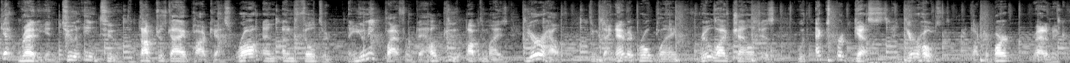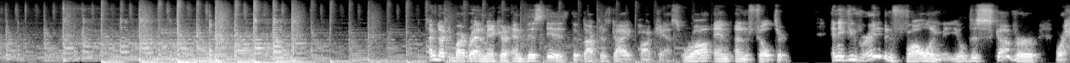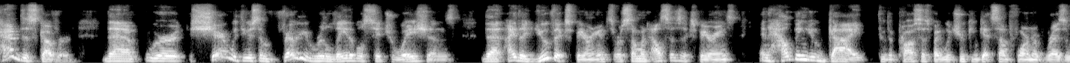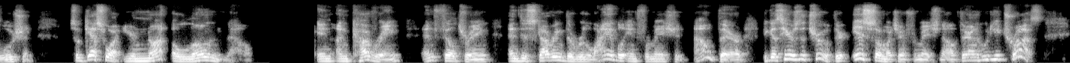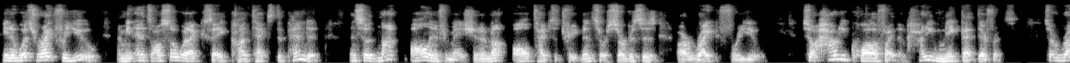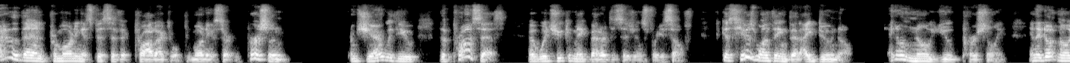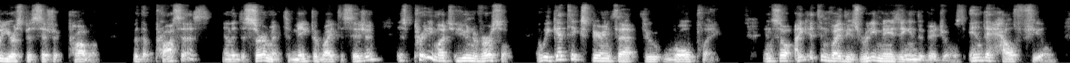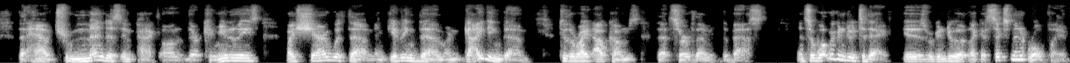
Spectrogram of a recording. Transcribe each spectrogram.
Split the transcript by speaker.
Speaker 1: Get ready and tune into the Doctor's Guide podcast, raw and unfiltered, a unique platform to help you optimize your health through dynamic role playing, real life challenges with expert guests and your host, Dr. Bart Rademaker. I'm Dr. Bart Rademaker, and this is the Doctor's Guide podcast, raw and unfiltered. And if you've already been following me, you'll discover or have discovered that we're sharing with you some very relatable situations that either you've experienced or someone else has experienced and helping you guide through the process by which you can get some form of resolution. So, guess what? You're not alone now in uncovering and filtering and discovering the reliable information out there because here's the truth there is so much information out there and who do you trust you know what's right for you. I mean and it's also what i say context dependent. And so not all information and not all types of treatments or services are right for you. So how do you qualify them? How do you make that difference? So rather than promoting a specific product or promoting a certain person i'm sharing with you the process by which you can make better decisions for yourself. Because here's one thing that i do know. I don't know you personally and i don't know your specific problem but the process and the discernment to make the right decision is pretty much universal. And we get to experience that through role play. And so I get to invite these really amazing individuals in the health field that have tremendous impact on their communities by sharing with them and giving them and guiding them to the right outcomes that serve them the best. And so what we're going to do today is we're going to do it like a six minute role play.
